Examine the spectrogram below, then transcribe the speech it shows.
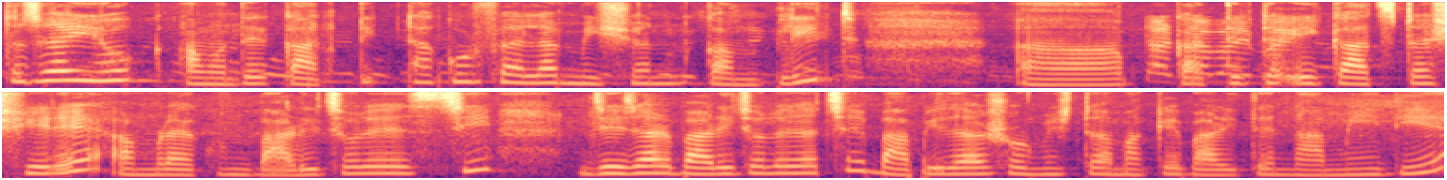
তো যাই হোক আমাদের কার্তিক ঠাকুর ফেলা mission complete Kartik bye bye. এই কাজটা সেরে আমরা এখন বাড়ি চলে এসেছি। যে যার বাড়ি চলে যাচ্ছে বাপিদা আর শর্মিষ্ঠা আমাকে বাড়িতে নামিয়ে দিয়ে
